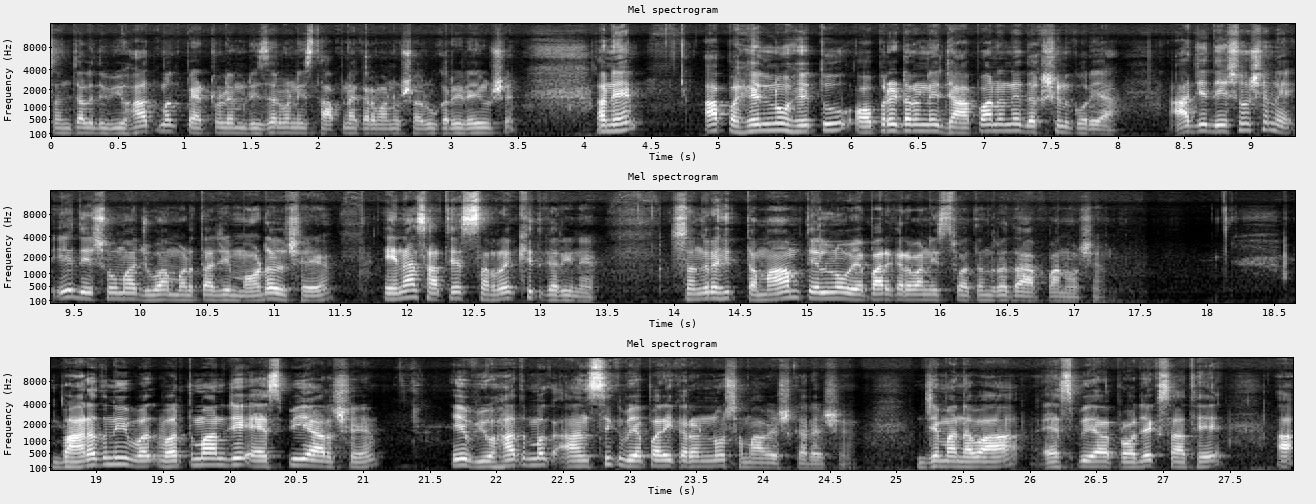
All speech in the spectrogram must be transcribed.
સંચાલિત વ્યૂહાત્મક પેટ્રોલિયમ રિઝર્વની સ્થાપના કરવાનું શરૂ કરી રહ્યું છે. અને આ પહેલનો હેતુ ઓપરેટર અને જાપાન અને દક્ષિણ કોરિયા, આ જે દેશો છે ને, એ દેશોમાં જોવા મળતા જે મોડલ છે, એના સાથે સંરક્ષિત કરીને સંગ્રહિત તમામ તેલનો વેપાર કરવાની સ્વતંત્રતા આપવાનો છે. ભારતની વર્તમાન જે એસપીઆર છે, એ વ્યૂહાત્મક આંશિક વેપારીકરણનો સમાવેશ કરે છે. જેમાં નવા એસબીઆર પ્રોજેક્ટ સાથે આ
